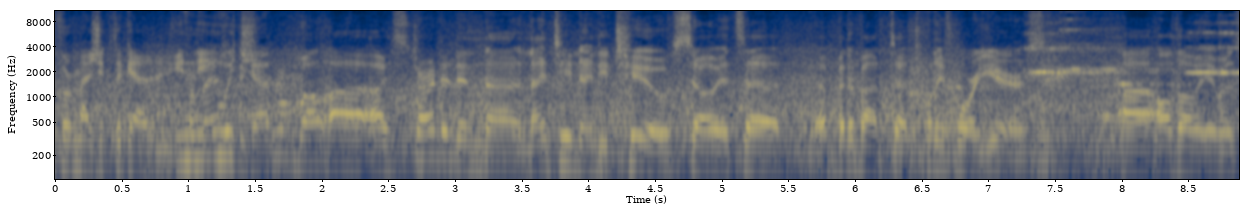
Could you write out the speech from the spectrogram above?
for Magic the Gathering? In, in Magic which the Gathering? Well, uh, I started in uh, 1992, so it's uh, been about uh, 24 years. Uh, although it was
